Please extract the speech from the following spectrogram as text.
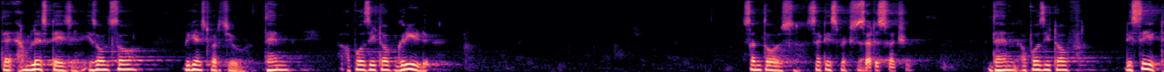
The humblest stage is also biggest virtue. Then opposite of greed. Santosh, satisfaction. Satisfaction. Then opposite of deceit.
